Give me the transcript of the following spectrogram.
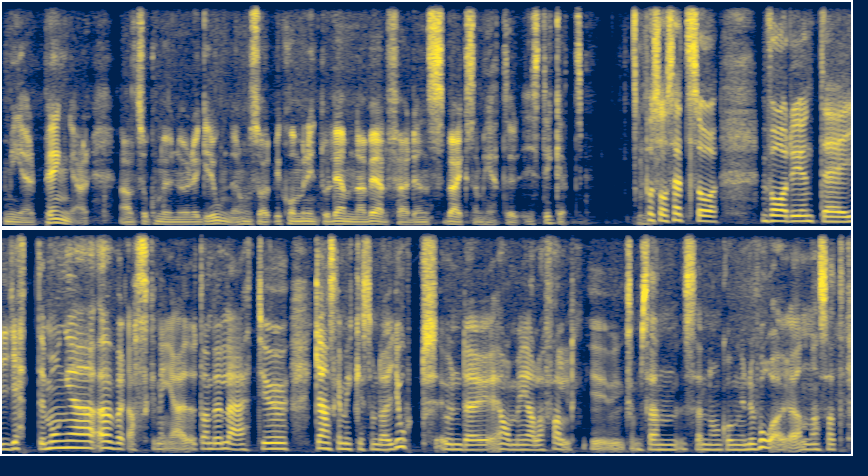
mer pengar, alltså kommuner och regioner. Hon sa att vi kommer inte att lämna välfärdens verksamheter i sticket. På så sätt så var det ju inte jättemånga överraskningar utan det lät ju ganska mycket som det har gjort under, ja men i alla fall eh, liksom sen, sen någon gång under våren. Alltså att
